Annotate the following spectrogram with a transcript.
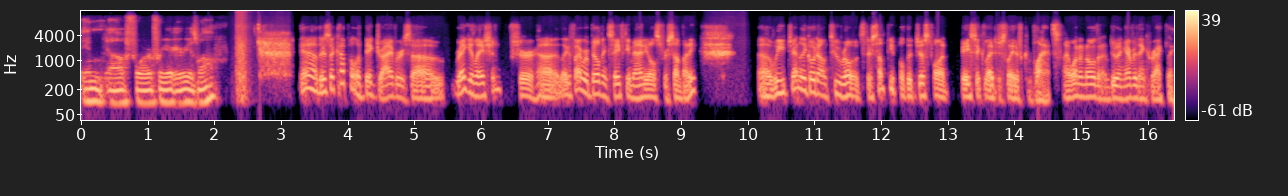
in uh, for for your area as well. Yeah, there's a couple of big drivers. Uh, regulation, sure. Uh, like if I were building safety manuals for somebody, uh, we generally go down two roads. There's some people that just want basic legislative compliance. I want to know that I'm doing everything correctly.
